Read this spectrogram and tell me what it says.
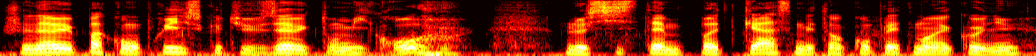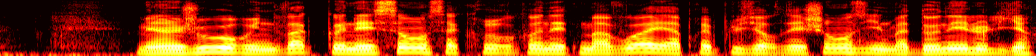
Je n'avais pas compris ce que tu faisais avec ton micro, le système podcast m'étant complètement inconnu. Mais un jour, une vague connaissance a cru reconnaître ma voix et après plusieurs échanges, il m'a donné le lien.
